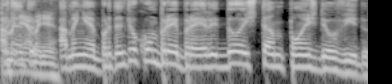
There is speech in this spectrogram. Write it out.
Amanhã, amanhã. Amanhã, portanto, eu comprei para ele dois tampões de ouvido.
